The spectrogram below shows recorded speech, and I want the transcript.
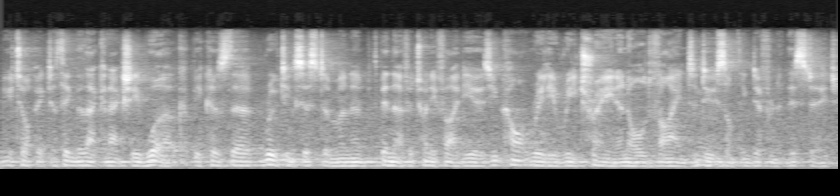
utopic to think that that can actually work because the rooting system, and it's been there for 25 years, you can't really retrain an old vine to do mm. something different at this stage.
